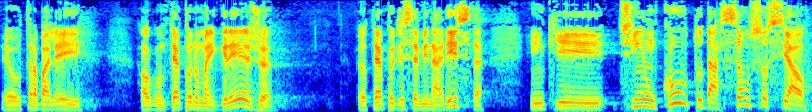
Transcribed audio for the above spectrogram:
Eu trabalhei algum tempo numa igreja, meu tempo de seminarista, em que tinha um culto da ação social,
